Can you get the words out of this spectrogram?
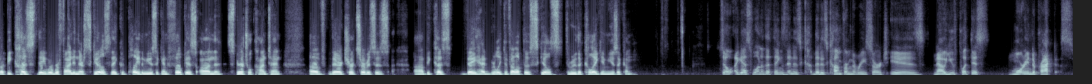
But because they were refined in their skills, they could play the music and focus on the spiritual content of their church services uh, because they had really developed those skills through the Collegium Musicum. So I guess one of the things then is that has come from the research is now you've put this more into practice,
